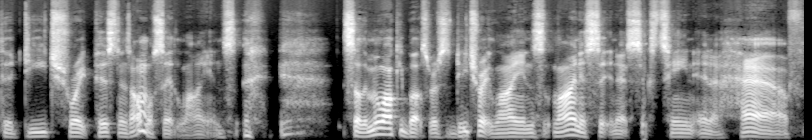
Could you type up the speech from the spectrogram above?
the Detroit Pistons. I almost said Lions. so the Milwaukee Bucks versus Detroit Lions. Line is sitting at 16 and a half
